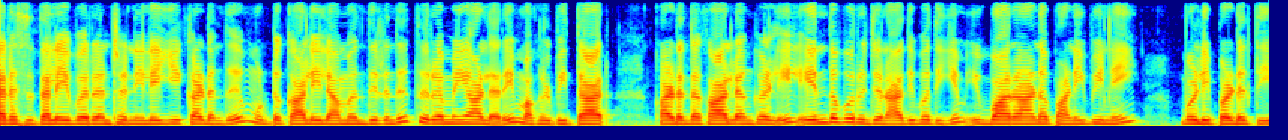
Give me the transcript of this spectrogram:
அரசு தலைவர் என்ற நிலையை கடந்து முட்டுக்காலில் அமர்ந்திருந்து திறமையாளரை மகிழ்வித்தார். கடந்த காலங்களில் எந்தவொரு ஜனாதிபதியும் இவ்வாறான பணிவினை வெளிப்படுத்தி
